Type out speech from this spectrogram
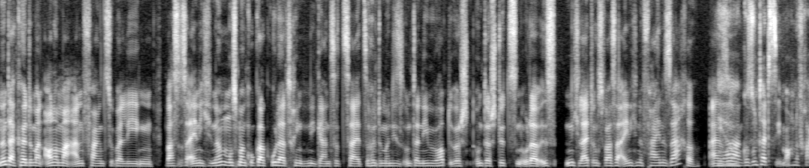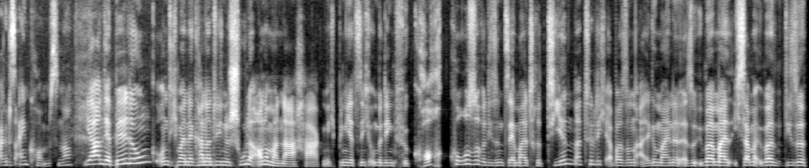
ne, da könnte man auch nochmal anfangen zu überlegen, was ist eigentlich, ne, muss man Coca-Cola trinken? Die ganze Zeit? Sollte man dieses Unternehmen überhaupt unterstützen? Oder ist nicht Leitungswasser eigentlich eine feine Sache? Also, ja, Gesundheit ist eben auch eine Frage des Einkommens. Ne? Ja, und der Bildung. Und ich meine, da kann mhm. natürlich eine Schule auch nochmal nachhaken. Ich bin jetzt nicht unbedingt für Kochkurse, weil die sind sehr malträtierend natürlich, aber so eine allgemeine, also über mal, ich sag mal, über diese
